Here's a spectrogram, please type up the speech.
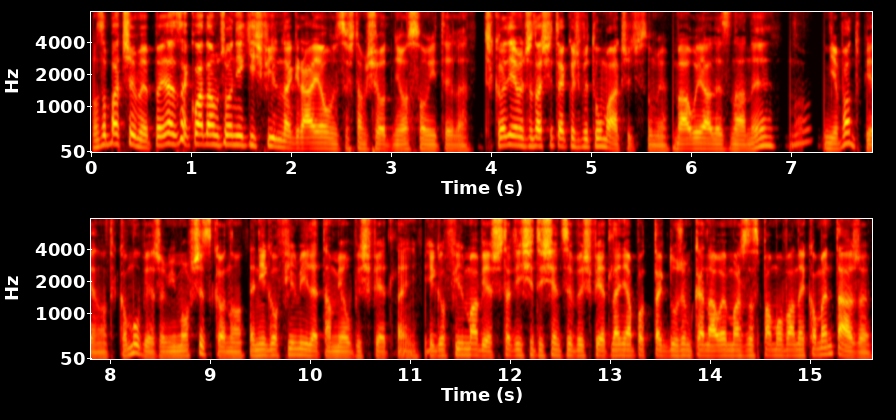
No zobaczymy. Ja zakładam, że oni jakiś film nagrają, coś tam się odniosą i tyle. Tylko nie wiem, czy da się to jakoś wytłumaczyć w sumie. Mały, ale znany? No nie wątpię, no tylko mówię, że mimo wszystko, no ten jego film ile tam miał wyświetleń? Jego film ma, wiesz, 40 tysięcy wyświetleń, a pod tak dużym kanałem masz zaspamowane komentarze.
